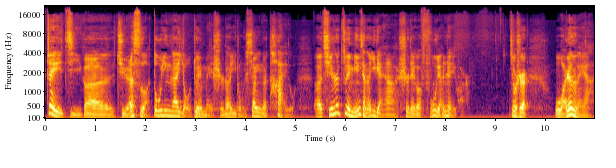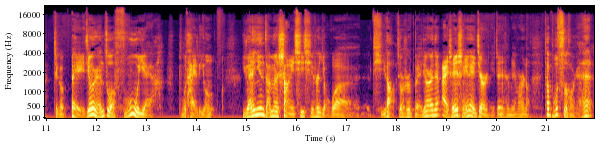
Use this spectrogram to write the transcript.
这几个角色都应该有对美食的一种相应的态度。呃，其实最明显的一点啊，是这个服务员这一块儿，就是我认为啊，这个北京人做服务业呀不太灵。原因咱们上一期其实有过提到，就是北京人那爱谁谁那劲儿，你真是没法弄。他不伺候人，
